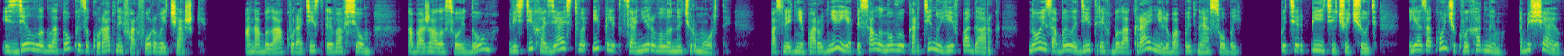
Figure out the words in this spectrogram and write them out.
и сделала глоток из аккуратной фарфоровой чашки. Она была аккуратисткой во всем — Обожала свой дом, вести хозяйство и коллекционировала натюрморты. Последние пару дней я писала новую картину ей в подарок, но Изабелла Дитрих была крайне любопытной особой. «Потерпите чуть-чуть, я закончу к выходным, обещаю»,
